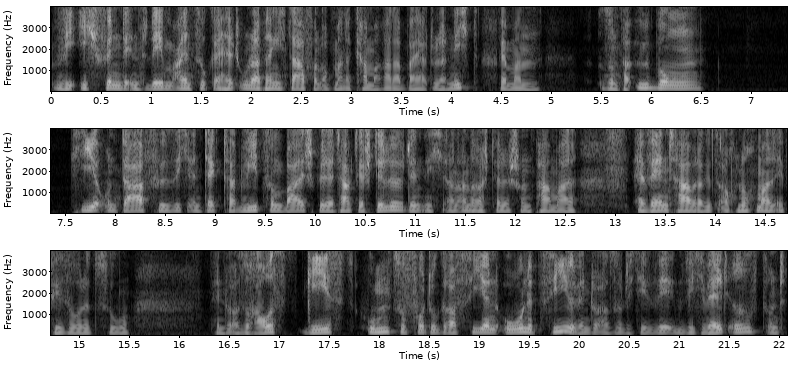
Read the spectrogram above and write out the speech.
wie ich finde, ins Leben Einzug erhält, unabhängig davon, ob man eine Kamera dabei hat oder nicht. Wenn man so ein paar Übungen hier und da für sich entdeckt hat, wie zum Beispiel der Tag der Stille, den ich an anderer Stelle schon ein paar Mal erwähnt habe. Da gibt es auch nochmal eine Episode zu. Wenn du also rausgehst, um zu fotografieren ohne Ziel, wenn du also durch die, durch die Welt irrst und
